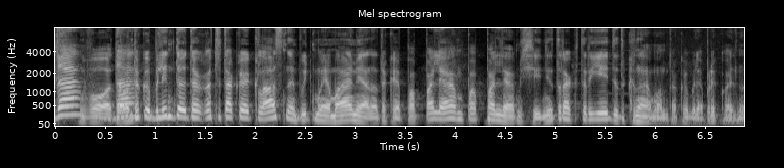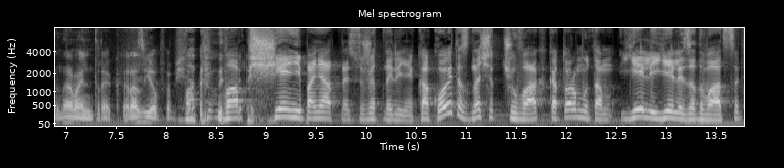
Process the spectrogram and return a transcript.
Да, Вот. да. А он такой, блин, ты, ты, ты такая классная, будь моей маме. Она такая, по полям, по полям, синий трактор едет к нам. Он такой, бля, прикольно, нормальный трек, разъеб вообще. Воп- вообще непонятная сюжетная линия. Какой-то, значит, чувак, которому там еле-еле за 20,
